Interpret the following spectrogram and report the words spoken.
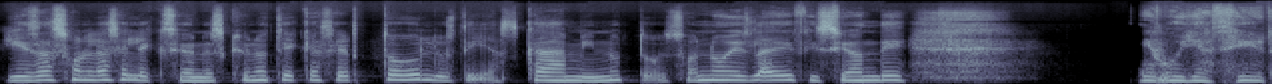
Y esas son las elecciones que uno tiene que hacer todos los días, cada minuto. Eso no es la decisión de, ¿qué voy a hacer?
